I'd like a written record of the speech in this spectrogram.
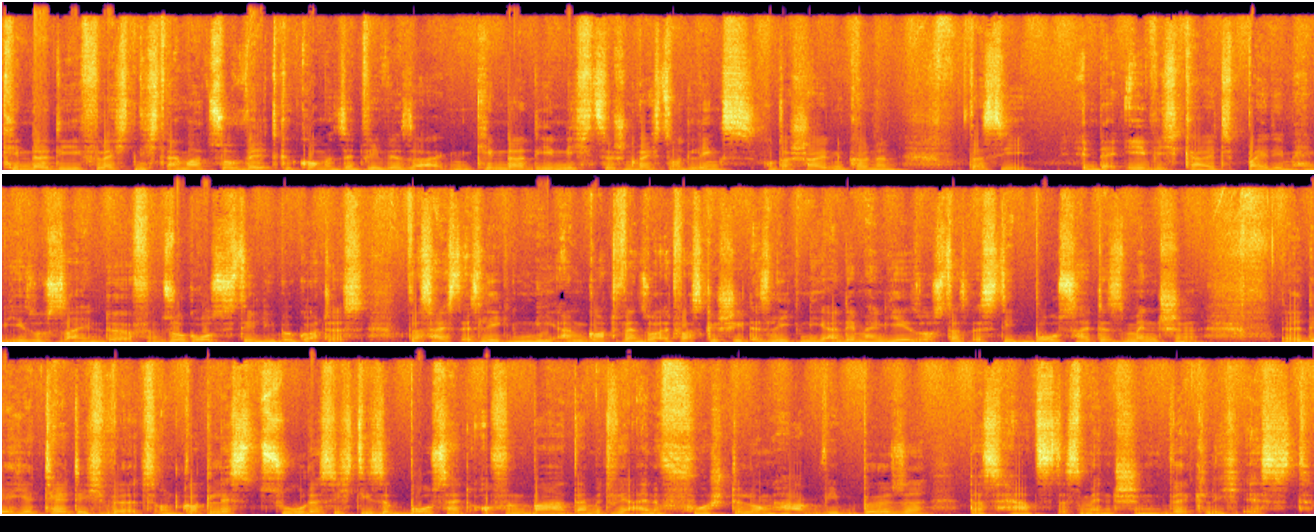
Kinder, die vielleicht nicht einmal zur Welt gekommen sind, wie wir sagen, Kinder, die nicht zwischen rechts und links unterscheiden können, dass sie in der Ewigkeit bei dem Herrn Jesus sein dürfen. So groß ist die Liebe Gottes. Das heißt, es liegt nie an Gott, wenn so etwas geschieht. Es liegt nie an dem Herrn Jesus. Das ist die Bosheit des Menschen, äh, der hier tätig wird. Und Gott lässt zu, dass sich diese Bosheit offenbart, damit wir eine Vorstellung haben, wie böse das Herz des Menschen wirklich ist.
